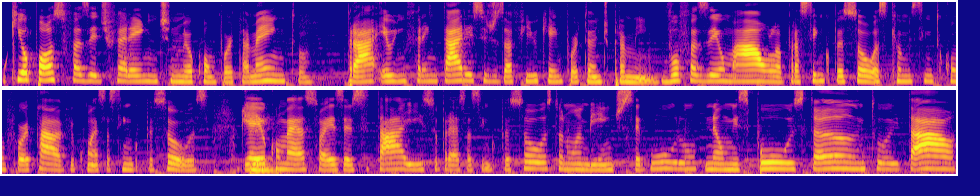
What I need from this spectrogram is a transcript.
O que eu posso fazer diferente no meu comportamento? Pra eu enfrentar esse desafio que é importante pra mim. Vou fazer uma aula pra cinco pessoas que eu me sinto confortável com essas cinco pessoas. E aí eu começo a exercitar isso para essas cinco pessoas, estou num ambiente seguro, não me expus tanto e tal.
